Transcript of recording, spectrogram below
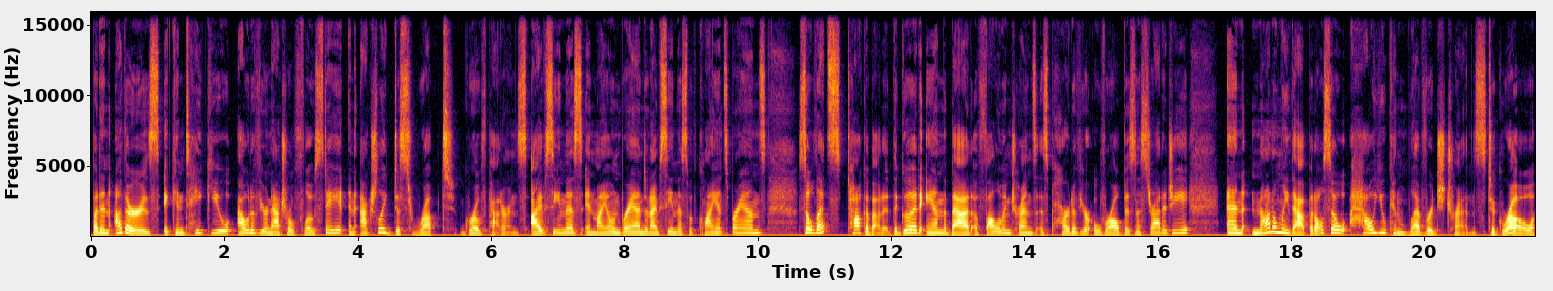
But in others, it can take you out of your natural flow state and actually disrupt growth patterns. I've seen this in my own brand and I've seen this with clients' brands. So let's talk about it the good and the bad of following trends as part of your overall business strategy. And not only that, but also how you can leverage trends to grow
